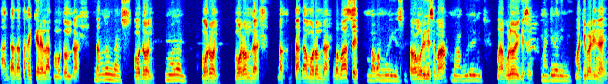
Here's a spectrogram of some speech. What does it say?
আর দাদা কেরালাত মদন দাস। মরণ দাস। মদন? মরণ। মরণ? মরণ দাস। দাদা মরণ দাস। বাবা আছে? বাবা মরে গেছে। বাবা মরে গেছে মা? মা বুড়ো হয়ে গেছে। মা বুড়ো হয়ে গেছে। মাটি বাড়ি নেই। মাটি বাড়ি নাই।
